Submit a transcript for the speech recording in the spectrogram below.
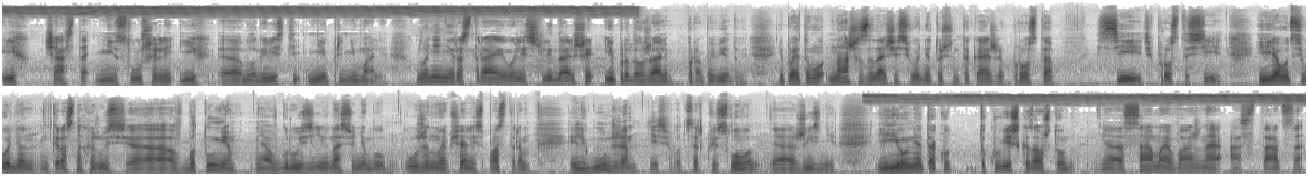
их часто не слушали, их э, благовестие не принимали. Но они не расстраивались, шли дальше и продолжали проповедовать. И поэтому наша задача сегодня точно такая же. Просто сеять, просто сеять. И я вот сегодня как раз нахожусь э, в Батуме, э, в Грузии. И у нас сегодня был ужин, мы общались с пастором Эльгуджа, здесь вот церкви Слова жизни. И он мне так вот такую вещь сказал, что самое важное остаться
